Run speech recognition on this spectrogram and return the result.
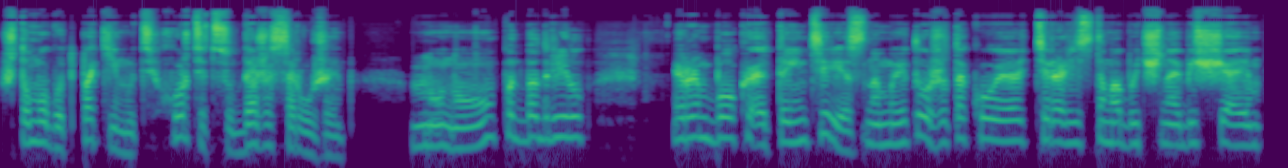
что могут покинуть Хортицу даже с оружием. «Ну-ну», — подбодрил Рэмбок, это интересно, мы тоже такое террористам обычно обещаем.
